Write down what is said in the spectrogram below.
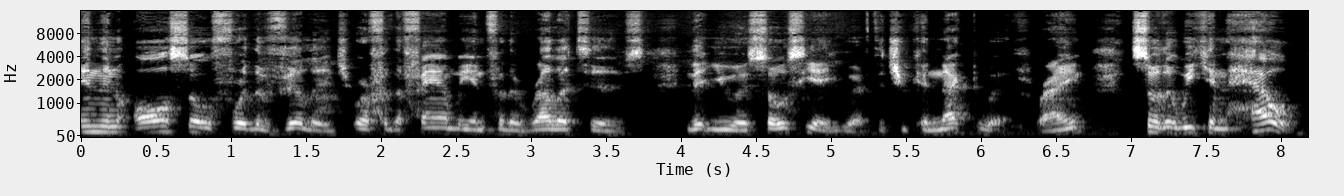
and then also for the village or for the family and for the relatives that you associate with that you connect with right? So that we can help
